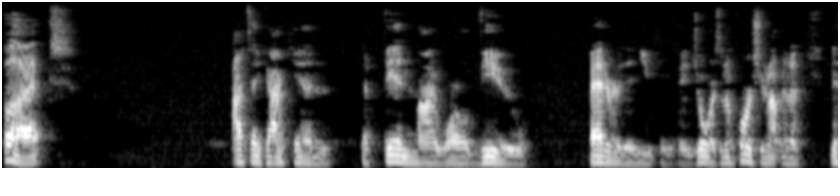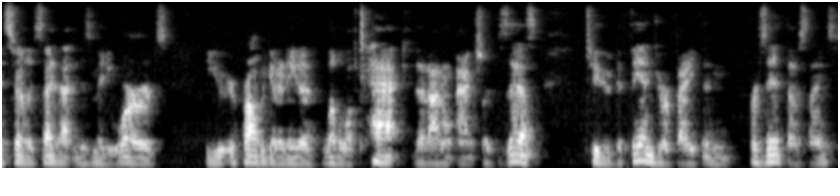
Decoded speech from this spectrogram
But I think I can defend my worldview better than you can defend yours. And of course, you're not going to necessarily say that in as many words you, are probably going to need a level of tact that I don't actually possess to defend your faith and present those things.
